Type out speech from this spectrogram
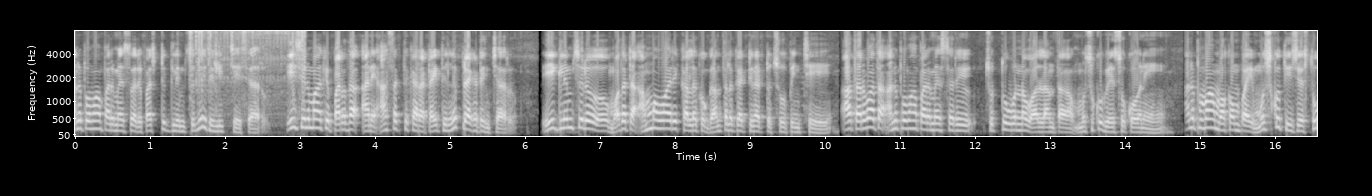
అనుపమ పరమేశ్వరి ఫస్ట్ గ్లిమ్స్ని రిలీజ్ చేశారు. ఈ సినిమాకి పరద అనే ఆసక్తికర టైటిల్ని ప్రకటించారు. ఈ గ్లిమ్స్లో మొదట అమ్మవారి కళ్ళకు గంతలు కట్టినట్టు చూపించి ఆ తర్వాత అనుపమ పరమేశ్వరి చుట్టూ ఉన్న వాళ్ళంతా ముసుగు వేసుకొని అనుపమ ముఖంపై ముసుగు తీసేస్తూ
